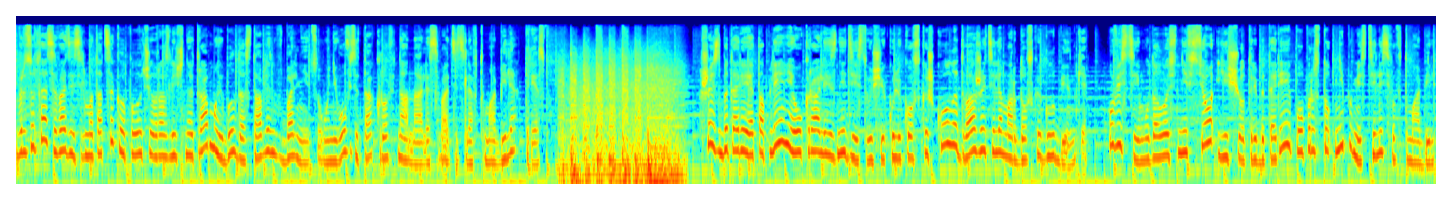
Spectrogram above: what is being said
В результате водитель мотоцикла получил различные травмы и был доставлен в больницу. У него взята кровь на анализ. Водитель автомобиля трезв. Шесть батарей отопления украли из недействующей Куликовской школы два жителя Мордовской глубинки. Увести им удалось не все, еще три батареи попросту не поместились в автомобиль.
